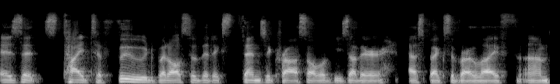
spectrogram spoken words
as it's tied to food, but also that extends across all of these other aspects of our life. Um,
